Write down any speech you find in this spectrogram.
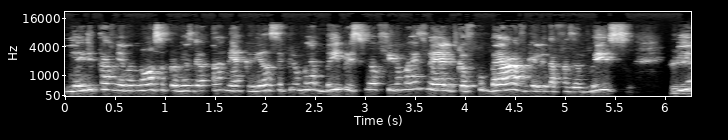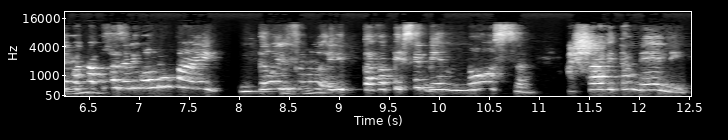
E aí ele está vendo, nossa, para resgatar minha criança, é para eu me abrir para esse meu filho mais velho, porque eu fico bravo que ele está fazendo isso, Sim. e eu acabo fazendo igual meu pai. Então ele falou, ele estava percebendo, nossa, a chave está nele.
